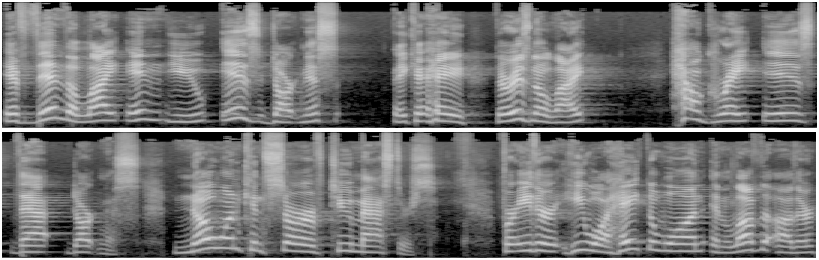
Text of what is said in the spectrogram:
If then the light in you is darkness, aka there is no light, how great is that darkness? No one can serve two masters. For either he will hate the one and love the other,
